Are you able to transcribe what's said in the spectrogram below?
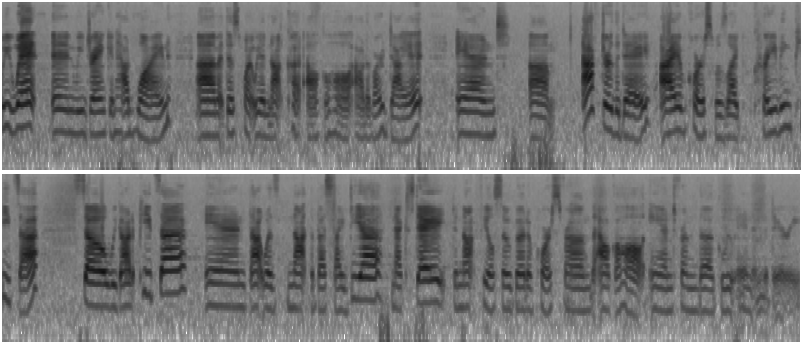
we went and we drank and had wine. Um, at this point, we had not cut alcohol out of our diet, and um, after the day, I of course was like craving pizza. So we got a pizza, and that was not the best idea. Next day, did not feel so good, of course, from the alcohol and from the gluten and the dairy.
